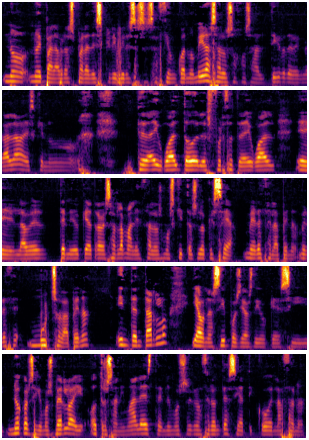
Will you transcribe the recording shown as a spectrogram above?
no, no hay palabras para describir esa sensación. Cuando miras a los ojos al tigre de Bengala es que no te da igual todo el esfuerzo, te da igual el haber tenido que atravesar la maleza, los mosquitos, lo que sea. Merece la pena, merece mucho la pena intentarlo. Y aún así pues ya os digo que si no conseguimos verlo hay otros animales. Tenemos rinoceronte asiático en la zona.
